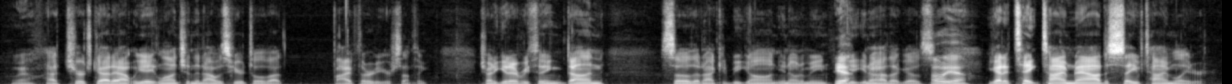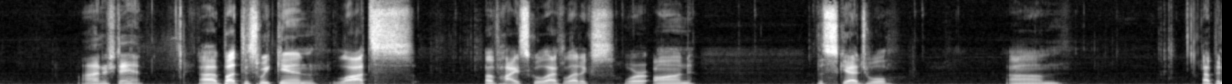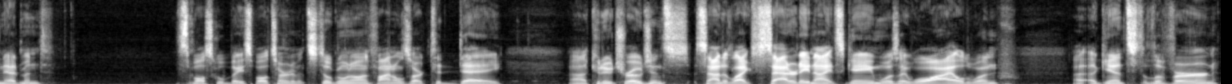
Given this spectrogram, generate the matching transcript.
well, after church got out, we ate lunch, and then I was here till about five thirty or something, trying to get everything done so that I could be gone. You know what I mean? Yeah. You, you know how that goes. Oh yeah, You got to take time now to save time later. I understand. Uh, but this weekend, lots of high school athletics were on the schedule. Um, up in Edmond, small school baseball tournament still going on. Finals are today. Uh, Canute Trojans sounded like Saturday night's game was a wild one uh, against Laverne,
